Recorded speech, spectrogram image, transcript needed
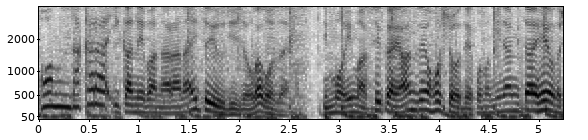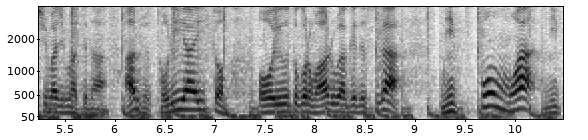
本だから行かねばならないという事情がございます。もう今世界安全保障でこの南太平洋の島々っていうのはある種取り合いというところもあるわけですが日本は日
